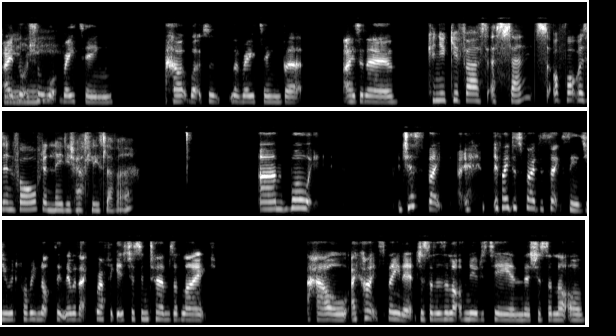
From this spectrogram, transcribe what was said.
I'm not sure what rating, how it works with the rating, but I don't know. Can you give us a sense of what was involved in Lady Chatterley's Lover? Um, well, just like if I described the sex scenes, you would probably not think they were that graphic. It's just in terms of like how I can't explain it. Just that there's a lot of nudity and there's just a lot of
